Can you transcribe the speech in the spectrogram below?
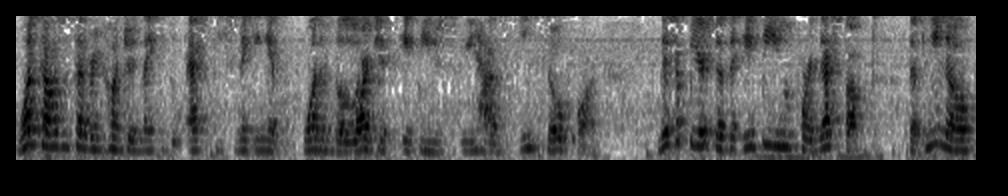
1,792 SPs, making it one of the largest APUs we have seen so far. This appears that the APU for desktop that we know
